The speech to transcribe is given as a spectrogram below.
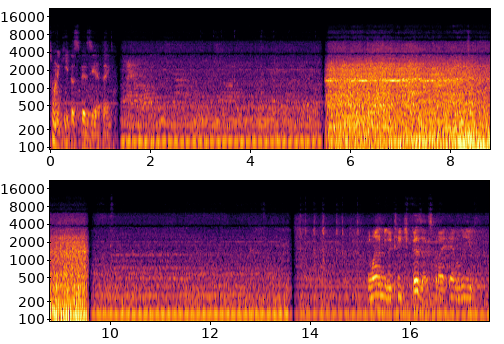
Just want to keep us busy, I think. They wanted me to teach physics, but I had to leave.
